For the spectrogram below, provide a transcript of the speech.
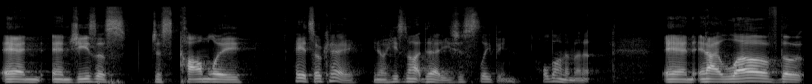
And, and Jesus just calmly, hey, it's okay. You know, he's not dead. He's just sleeping. Hold on a minute. And, and I love the,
